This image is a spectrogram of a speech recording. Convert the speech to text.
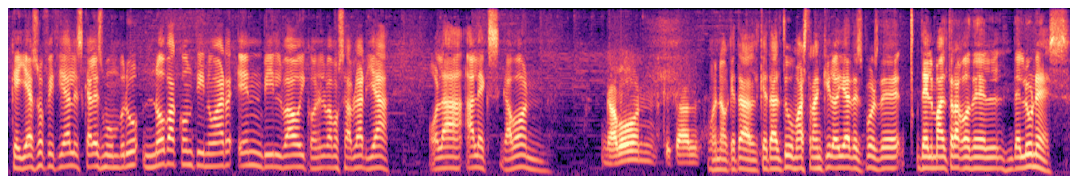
que ya es oficial es que Alex Mumbrú no va a continuar en Bilbao y con él vamos a hablar ya. Hola Alex, Gabón. Gabón, ¿qué tal? Bueno, ¿qué tal? ¿Qué tal tú? ¿Más tranquilo ya después de, del mal trago del, del lunes?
